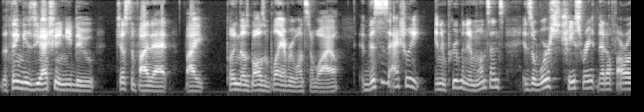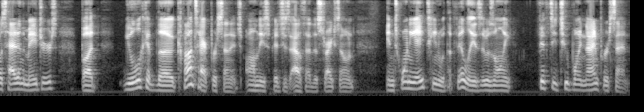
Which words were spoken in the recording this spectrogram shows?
The thing is, you actually need to justify that by putting those balls in play every once in a while this is actually an improvement in one sense. It's the worst chase rate that Alfaro has had in the majors, but you look at the contact percentage on these pitches outside the strike zone. In 2018 with the Phillies, it was only 52.9%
